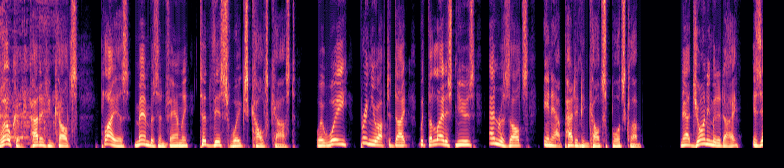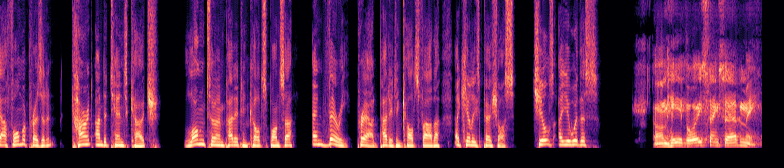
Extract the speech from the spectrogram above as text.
Welcome, Paddington Colts players, members, and family, to this week's Coltscast, where we bring you up to date with the latest news and results in our Paddington Colts Sports Club. Now, joining me today is our former president, current under 10s coach, long term Paddington Colts sponsor, and very proud Paddington Colts father, Achilles Peshos. Chills, are you with us? I'm here, boys. Thanks for having me.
